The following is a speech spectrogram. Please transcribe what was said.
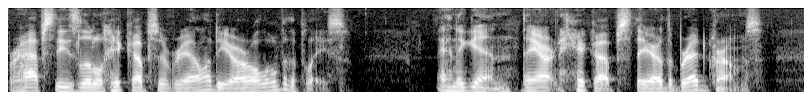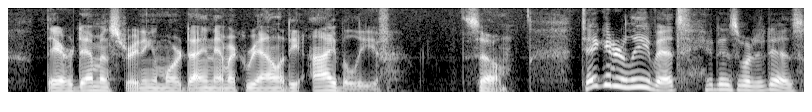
Perhaps these little hiccups of reality are all over the place. And again, they aren't hiccups, they are the breadcrumbs. They are demonstrating a more dynamic reality, I believe. So, take it or leave it, it is what it is.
